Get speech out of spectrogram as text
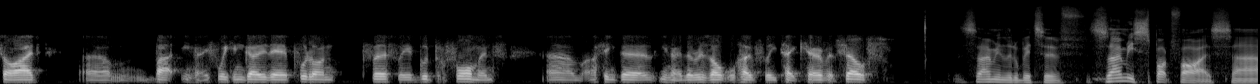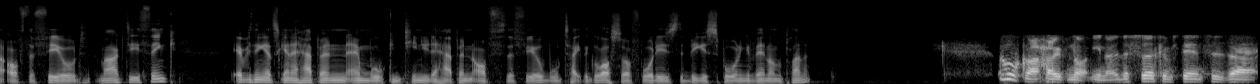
side. Um, but you know, if we can go there, put on firstly a good performance, um, I think the you know the result will hopefully take care of itself so many little bits of so many spot fires uh, off the field. Mark, do you think everything that's going to happen and will continue to happen off the field will take the gloss off what is the biggest sporting event on the planet? Look, I hope not. You know, the circumstances are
